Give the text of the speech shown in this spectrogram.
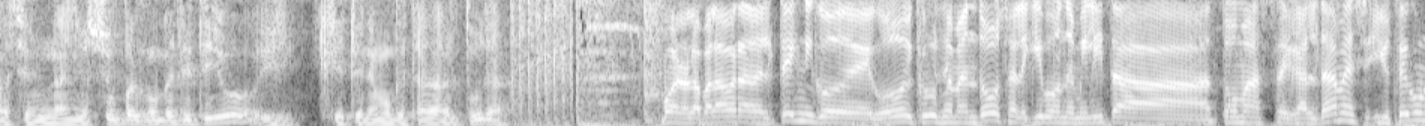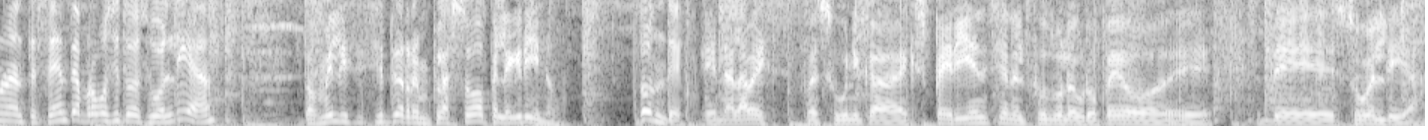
va a ser un año súper competitivo y que tenemos que estar a la altura Bueno, la palabra del técnico de Godoy Cruz de Mendoza, el equipo donde milita Tomás Galdames. Y usted con un antecedente a propósito de su día. 2017 reemplazó a Pellegrino. ¿Dónde? En Alavés. Fue su única experiencia en el fútbol europeo de, de Subeldía.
